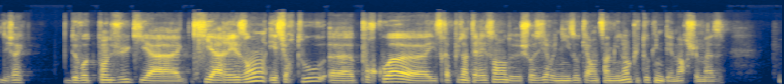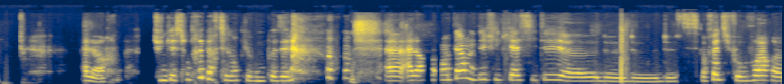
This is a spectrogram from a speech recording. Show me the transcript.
déjà, de votre point de vue, qui a, qui a raison et surtout, euh, pourquoi euh, il serait plus intéressant de choisir une ISO 45001 plutôt qu'une démarche MAS Alors, c'est une question très pertinente que vous me posez là. Euh, alors, en termes d'efficacité, euh, en fait, il faut voir euh,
